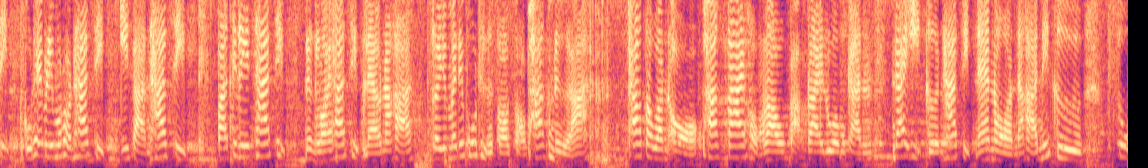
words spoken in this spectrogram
50 กรุงเทพริมณฑล50 อีสาน 50ปาร์ติลิส50 150 แล้วนะคะ เรายังไม่ได้พูดถึงสสภาคเหนือ ภาคตะวันออก ภาคใต้ของเราปรับรายรวมกันได้อีกเกิน 50 แน่นอนนะคะ นี่คือสู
